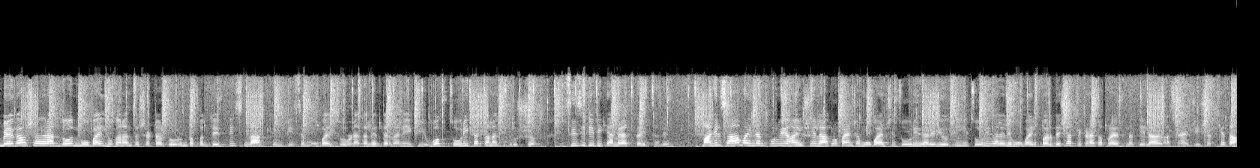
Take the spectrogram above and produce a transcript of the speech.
बेळगाव शहरात दोन मोबाईल दुकानांचं शटर तोडून तब्बल तेहतीस लाख किमतीचे मोबाईल चोरण्यात आले. दरम्यान एक युवक चोरी करतानाची दृश्य सीसीटीव्ही कॅमेऱ्यात कैद झाले. मागील सहा महिन्यांपूर्वी ऐंशी लाख रुपयांच्या मोबाईलची चोरी झालेली होती. ही चोरी झालेले मोबाईल परदेशात विकण्याचा प्रयत्न केला असण्याची शक्यता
